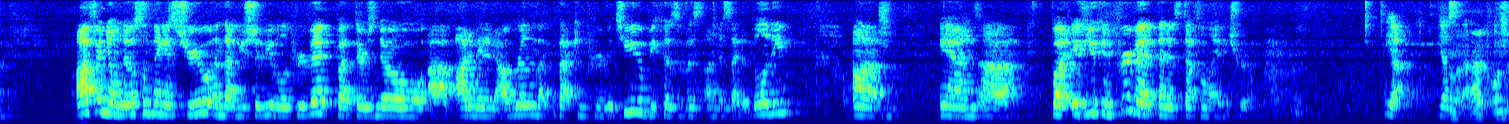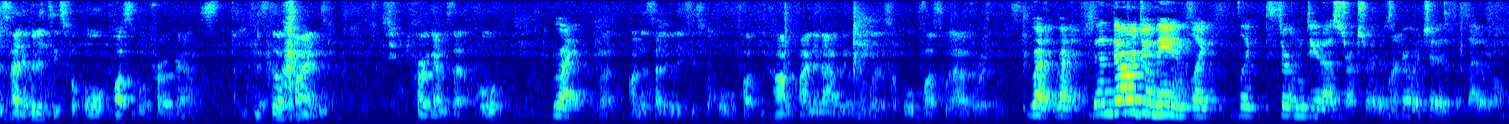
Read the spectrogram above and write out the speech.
often you'll know something is true and that you should be able to prove it, but there's no uh, automated algorithm that, that can prove it to you because of this undecidability. Um, and uh, but if you can prove it, then it's definitely true. Yeah. Yes. Can I add undecidabilities for all possible programs? You can still find programs that hold, Right. but undecidabilities for all. Po- you can't find an algorithm that works for all possible algorithms. Right, right. Then there are domains like like certain data structures for which it is decidable.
